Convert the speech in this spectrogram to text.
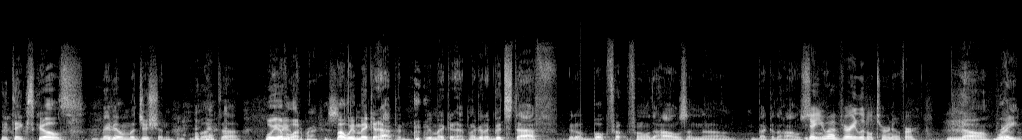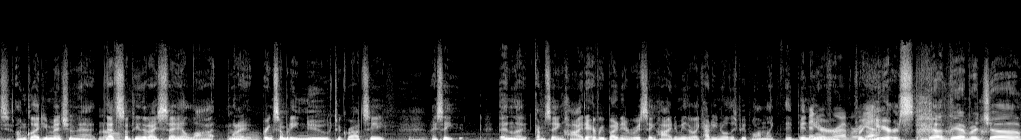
It takes skills. Maybe I'm a magician, but uh, Well, you have we- a lot of practice. but we make it happen. We make it happen. I got a good staff. Got a book fr- front of the house and uh, back of the house. yeah, so- you have very little turnover. no Right. I'm glad you mentioned that. No. That's something that I say a lot when I bring somebody new to Grazie. I say, and like I'm saying hi to everybody, and everybody's saying hi to me. They're like, "How do you know all these people?" I'm like, "They've been, been here here, forever, for yeah. years." Yeah, the average uh,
